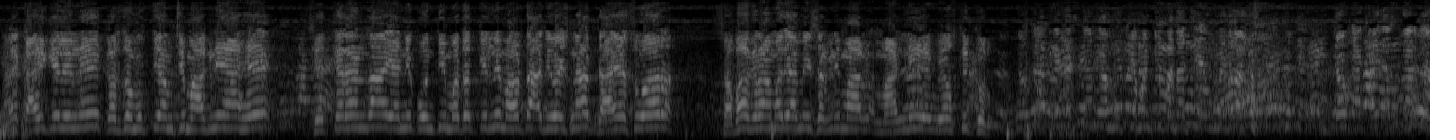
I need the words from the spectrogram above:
नाही काही केलेलं नाही. कर्जमुक्ती आमची मागणी आहे. शेतकऱ्यांना यांनी कोणती मदत केली नाही? मला वाटतं अधिवेशनात डायसवर सभागृहामध्ये आम्ही सगळी मांडणी व्यवस्थित करू. मुख्यमंत्री पदाचे उमेदवार. उद्धव ठाकरे असणार का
